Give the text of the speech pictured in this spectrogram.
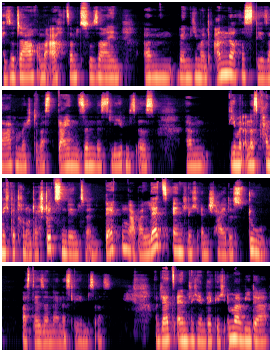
Also da auch immer achtsam zu sein, ähm, wenn jemand anderes dir sagen möchte, was dein Sinn des Lebens ist. Ähm, jemand anders kann dich darin unterstützen, den zu entdecken, aber letztendlich entscheidest du, was der Sinn deines Lebens ist. Und letztendlich entdecke ich immer wieder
